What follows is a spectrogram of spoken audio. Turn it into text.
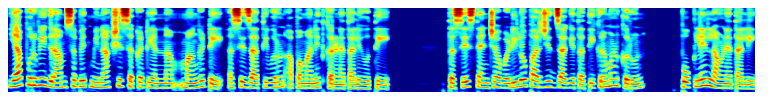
यापूर्वी ग्रामसभेत मीनाक्षी सकट यांना मांगटे असे जातीवरून अपमानित करण्यात आले होते. तसेच त्यांच्या वडिलोपार्जित जागेत अतिक्रमण करून पोकलेन लावण्यात आले.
